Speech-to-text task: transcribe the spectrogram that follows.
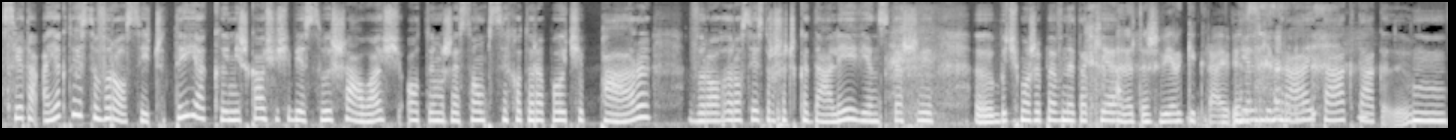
Swieta, a jak to jest w Rosji? Czy ty, jak mieszkałaś u siebie, słyszałaś o tym, że są psychoterapeuci par? W Ro- Rosji jest troszeczkę dalej, więc też y, być może pewne takie... Ale też wielki kraj, więc... Wielki kraj, tak, tak. Ym,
